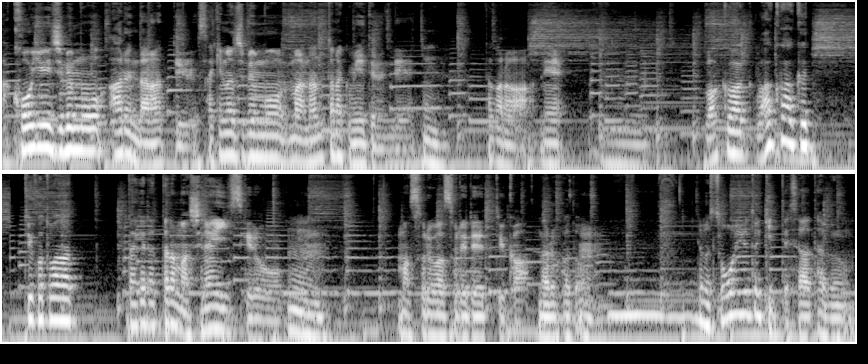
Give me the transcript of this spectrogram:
あこういう自分もあるんだなっていう先の自分もまあなんとなく見えてるんで。うん。だからね、うん、ワクワクワクワクっていう言葉だけだったらまあしないですけど、うん。まあそれはそれでっていうか、なるほど、うん。うん。でもそういう時ってさ多分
